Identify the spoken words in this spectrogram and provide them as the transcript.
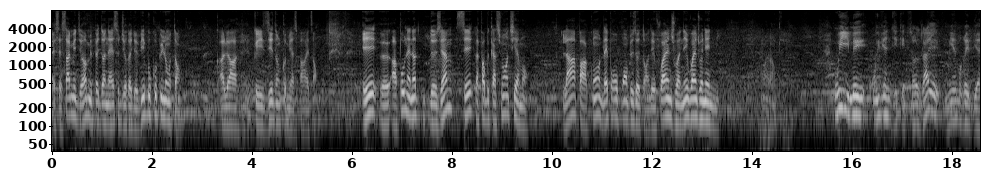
Et c'est ça, dire, mais peut donner une durée de vie beaucoup plus longtemps. À l'heure qu'ils disent dans le commerce, par exemple. Et euh, après, on a notre deuxième, c'est la fabrication entièrement. Là, par contre, là, il peut prendre plus de temps. Des fois, une journée ou une journée et demie. Voilà. Oui, mais oui, vient de dire quelque chose là, et j'aimerais bien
